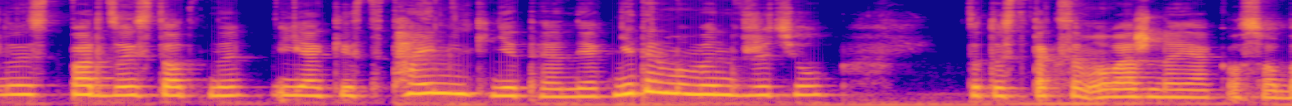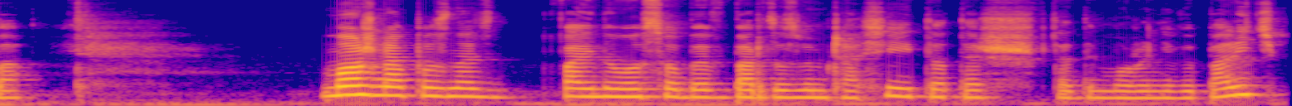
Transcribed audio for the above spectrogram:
no jest bardzo istotny i jak jest timing nie ten, jak nie ten moment w życiu, to to jest tak samo ważne jak osoba. Można poznać fajną osobę w bardzo złym czasie i to też wtedy może nie wypalić.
